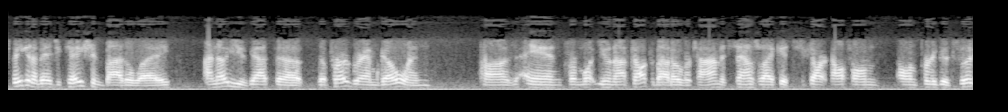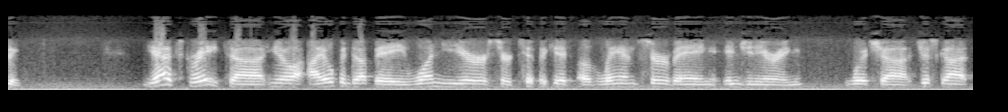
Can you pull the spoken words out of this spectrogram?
speaking of education, by the way, I know you've got the the program going, uh, and from what you and I've talked about over time, it sounds like it's starting off on on pretty good footing. Yeah, it's great. Uh, you know, I opened up a one-year certificate of land surveying engineering, which uh, just got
